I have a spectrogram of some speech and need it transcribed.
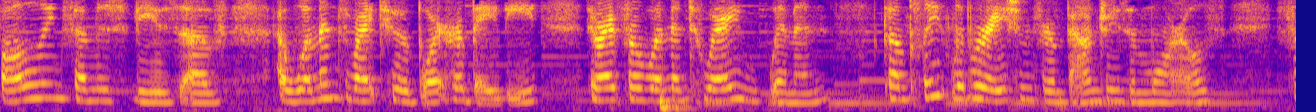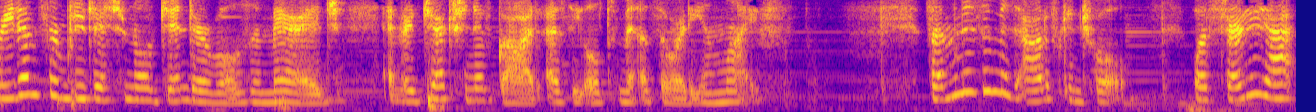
following feminist views of a woman's right to abort her baby, the right for women to marry women, complete liberation from boundaries and morals, freedom from traditional gender roles in marriage, and rejection of God as the ultimate authority in life. Feminism is out of control. What started at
